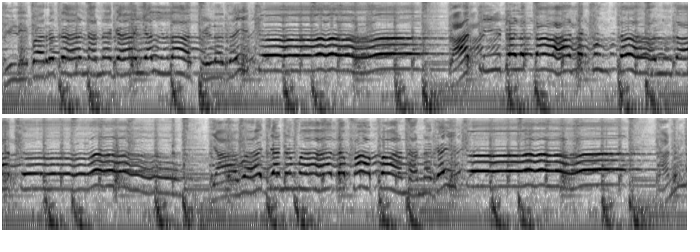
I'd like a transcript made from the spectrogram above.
ತಿಳಿಬಾರದ ನನಗ ಎಲ್ಲ ತಿಳಿದೈತೋ. ಬೆಳತಾನ ಕುಂತ ಅಳುದಾತೋ ಯಾವ ಜನ್ಮದ ಪಾಪ ನನಗೈತೋ. ನನ್ನ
